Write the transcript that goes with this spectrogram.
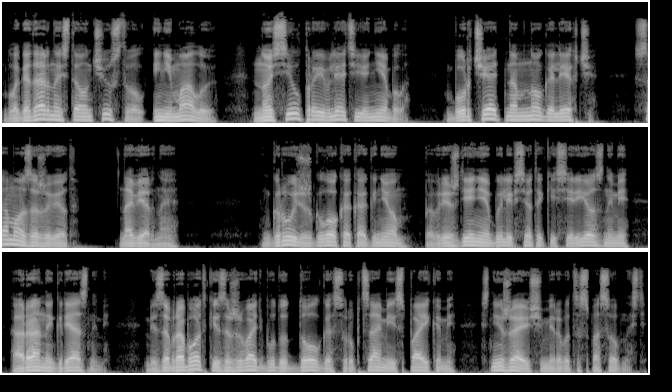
Благодарность-то он чувствовал, и немалую, но сил проявлять ее не было. Бурчать намного легче. Само заживет. Наверное. Грудь жгло как огнем, повреждения были все-таки серьезными, а раны грязными. Без обработки заживать будут долго, с рубцами и спайками, снижающими работоспособность.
